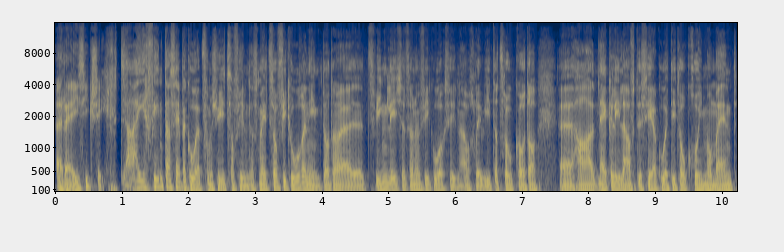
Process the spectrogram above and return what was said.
eine Reisegeschichte. Ja, ich finde das eben gut vom Schweizer Film, dass man jetzt so Figuren nimmt, oder? Äh, Zwingli ist so eine Figur gewesen, auch ein bisschen weiter zurück, oder? Äh, Harald Nägeli läuft eine sehr gute Doku im Moment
